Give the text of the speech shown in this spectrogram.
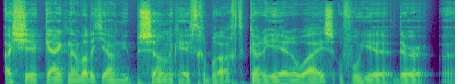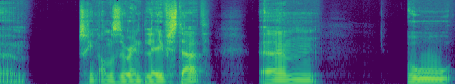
als je kijkt naar wat het jou nu persoonlijk heeft gebracht, carrière-wise, of hoe je er ehm, misschien anders door in het leven staat. ehm, hoe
